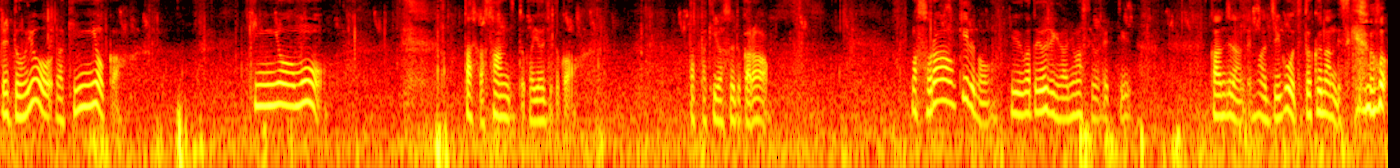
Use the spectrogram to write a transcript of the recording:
で土曜金曜か。金曜も確か3時とか4時とかだった気がするから、まあ、そら起きるの夕方4時になりますよねっていう感じなんで、まあ、自業自得なんですけど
